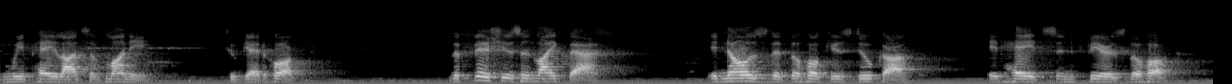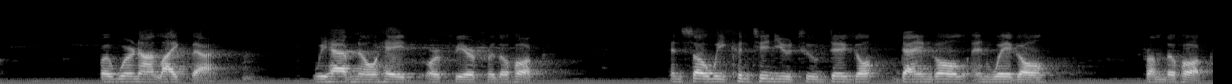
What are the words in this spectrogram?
And we pay lots of money to get hooked. The fish isn't like that. It knows that the hook is dukkha. It hates and fears the hook. But we're not like that we have no hate or fear for the hook. And so we continue to diggle, dangle and wiggle from the hook.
